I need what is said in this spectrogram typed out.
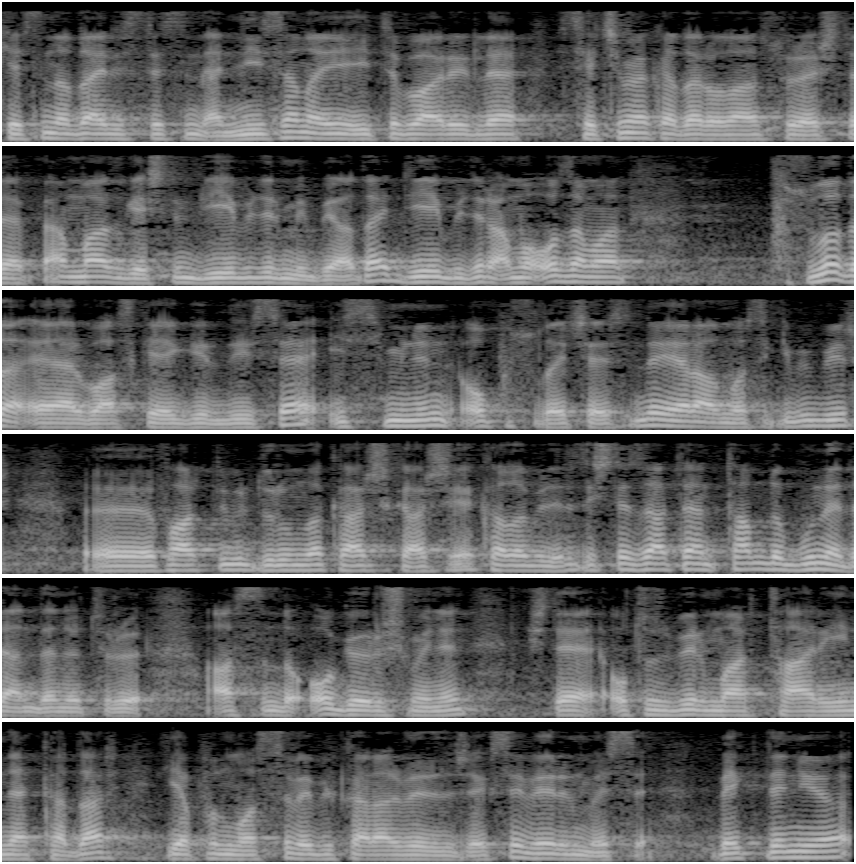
kesin aday listesinde yani Nisan ayı itibariyle seçime kadar olan süreçte ben vazgeçtim diyebilir mi bir aday? Diyebilir ama o zaman pusula da eğer baskıya girdiyse isminin o pusula içerisinde yer alması gibi bir e, farklı bir durumla karşı karşıya kalabiliriz. İşte zaten tam da bu nedenden ötürü aslında o görüşmenin işte 31 Mart tarihine kadar yapılması ve bir karar verilecekse verilmesi bekleniyor.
